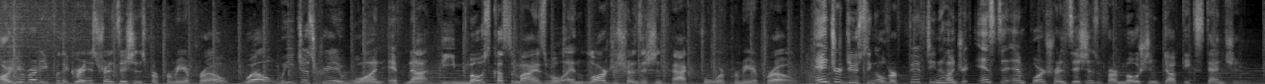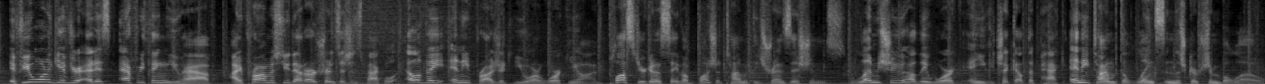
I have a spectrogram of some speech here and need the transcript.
Are you ready for the greatest transitions for Premiere Pro? Well, we just created one, if not the most customizable and largest transitions pack for Premiere Pro. Introducing over 1500 instant import transitions with our Motion Duck extension. If you want to give your edits everything you have, I promise you that our transitions pack will elevate any project you are working on. Plus, you're going to save a bunch of time with these transitions. Let me show you how they work, and you can check out the pack anytime with the links in the description below.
